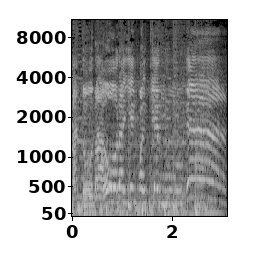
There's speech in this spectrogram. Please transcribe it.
A toda hora y en cualquier lugar.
